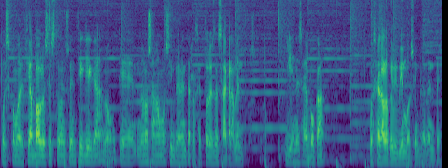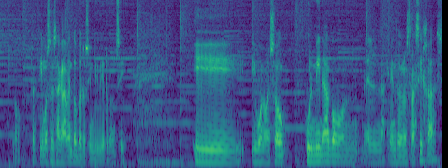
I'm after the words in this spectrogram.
Pues como decía Pablo VI en su encíclica, que no nos hagamos simplemente receptores de sacramentos. Y en esa época, pues era lo que vivimos simplemente. Recibimos el sacramento pero sin vivirlo en sí. Y, bueno, eso culmina con el nacimiento de nuestras hijas,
